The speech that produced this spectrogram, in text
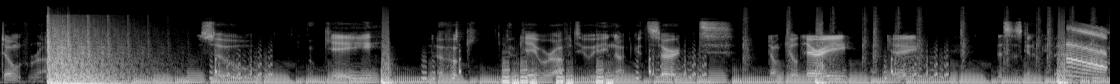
don't run. So, okay. Okay, okay, we're off to a not good start. Don't kill Terry. Okay. This is gonna be bad.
